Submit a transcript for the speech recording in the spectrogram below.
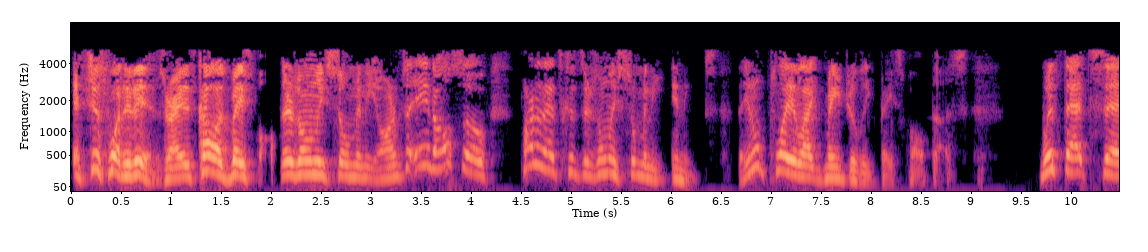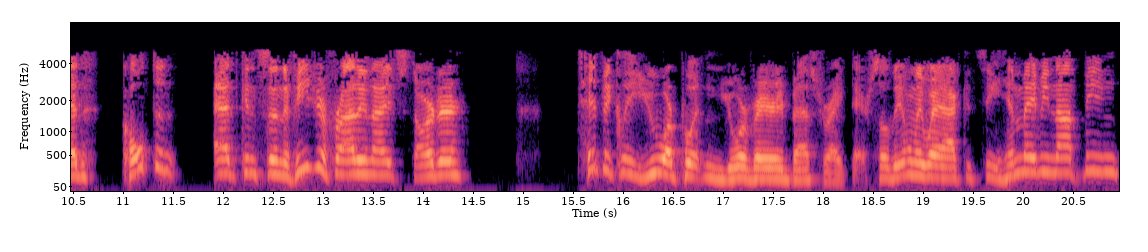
it's just what it is, right? It's college baseball. There's only so many arms, and also part of that's because there's only so many innings. They don't play like Major League Baseball does. With that said, Colton Atkinson, if he's your Friday night starter, typically you are putting your very best right there. So the only way I could see him maybe not being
